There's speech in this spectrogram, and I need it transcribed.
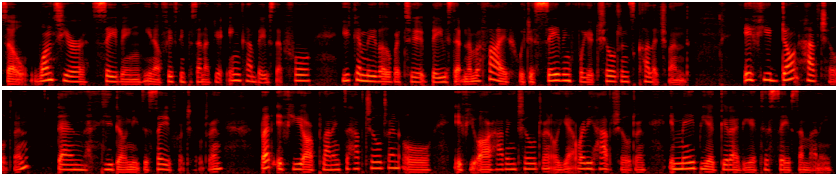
So once you're saving, you know, 15% of your income, baby step four, you can move over to baby step number five, which is saving for your children's college fund. If you don't have children, then you don't need to save for children. But if you are planning to have children, or if you are having children, or you already have children, it may be a good idea to save some money.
